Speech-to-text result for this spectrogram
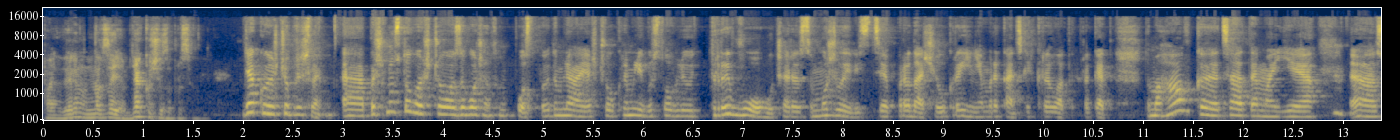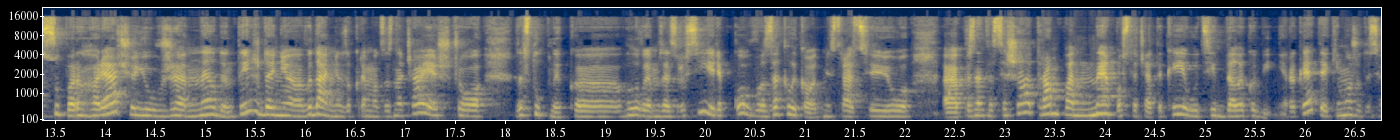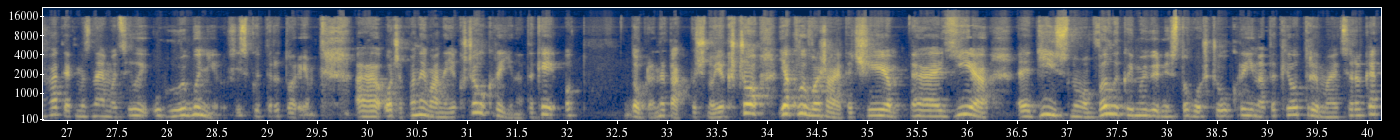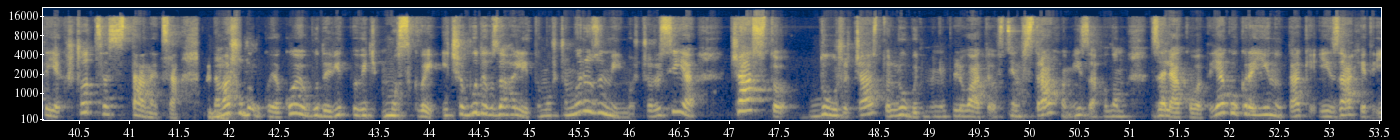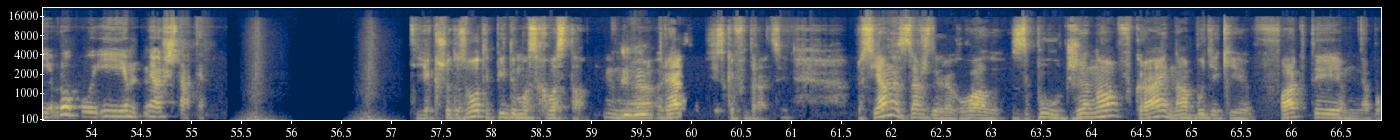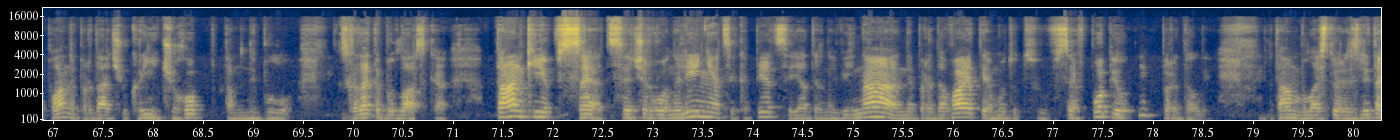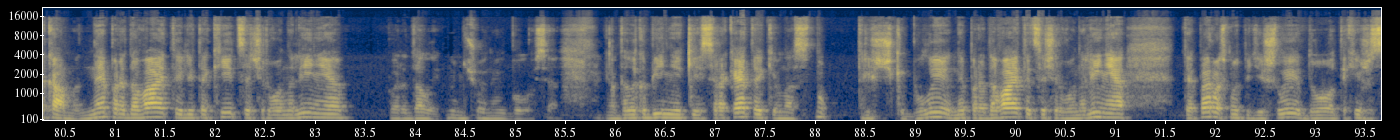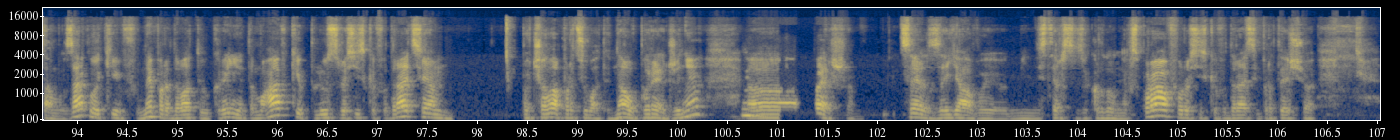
Пані Дарина, навзаєм. Дякую, що запросили. Дякую, що прийшли. Е, Почну з того, що The Washington Post повідомляє, що у Кремлі висловлюють тривогу через можливість передачі Україні американських крилатих ракет Томагавк. Ця тема є е, супер гарячою вже не один тиждень. Видання зокрема зазначає, що заступник е, голови МЗС Росії Рябков закликав адміністрацію президента США Трампа не постачати Києву ці далекобійні ракети, які можуть досягати, як ми знаємо, цілий у глибині російської території. Отже, пане Іване, якщо Україна такий, от добре, не так почну. Якщо як ви вважаєте, чи е, є е, дійсно велика ймовірність того, що Україна таки отримає ці ракети? Якщо це станеться, на вашу думку, якою буде відповідь Москви, і чи буде взагалі? Тому що ми розуміємо, що Росія часто. Дуже часто любить маніпулювати ось цим страхом і загалом залякувати як Україну, так і Захід, і Європу, і Штати. Якщо дозволити, підемо з хвоста. Мгм. Реакція Російської Федерації. Росіяни завжди реагували збуджено вкрай на будь-які факти або плани передачі Україні, чого б там не було. Згадайте, будь ласка, танки, все це червона лінія, це капець, це ядерна війна. Не передавайте. Ми тут все в попіл. Ну, передали. Там була історія з літаками. Не передавайте літаки, це червона лінія. Передали. Ну нічого не відбулося. Далекобійні якісь ракети, які у нас ну трішечки були. Не передавайте, це червона лінія. Тепер ось ми підійшли до таких же самих закликів: не передавати Україні томагавки, плюс Російська Федерація почала працювати на упередження. Мгм. Е, Перше, це заяви Міністерства закордонних справ Російської Федерації про те, що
